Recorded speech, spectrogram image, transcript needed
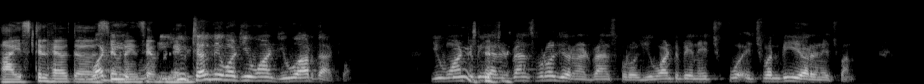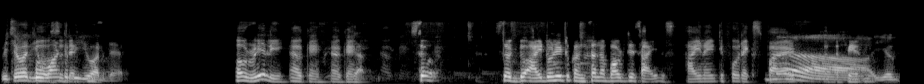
I still have the What do you, you tell me what you want? You are that one. You want to be an advanced parole, you're an advanced parole. You want to be an H four H one B, you're an H one. Whichever you Oh, want so to be, you are there. Oh, really? Okay, okay. So, so do I don't need to concern about this I I ninety four expired? Yeah, you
